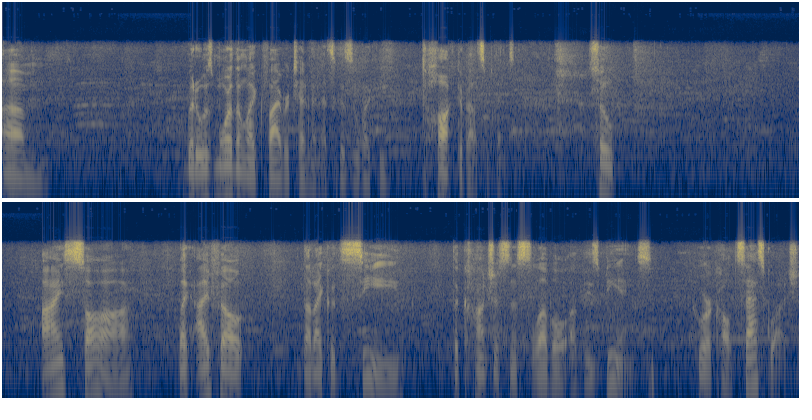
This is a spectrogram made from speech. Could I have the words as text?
Um, but it was more than like five or 10 minutes because like we talked about some things. So I saw, like, I felt that I could see the consciousness level of these beings who are called Sasquatch.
